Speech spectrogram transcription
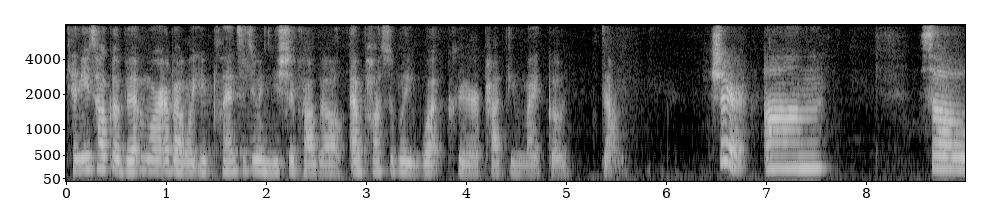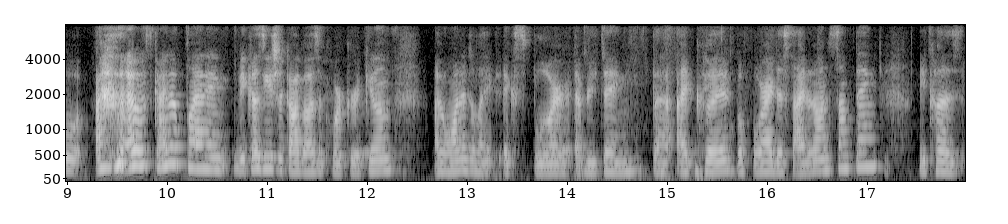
Can you talk a bit more about what you plan to do in U Chicago and possibly what career path you might go down? Sure. Um, so I was kind of planning because Chicago has a core curriculum. I wanted to like explore everything that I could before I decided on something because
